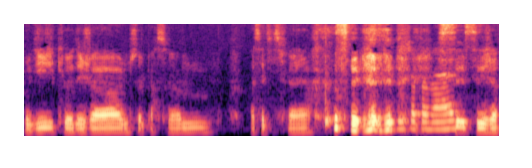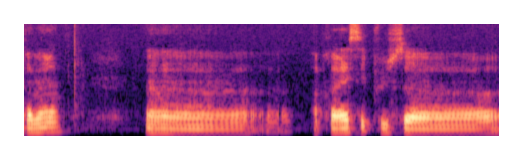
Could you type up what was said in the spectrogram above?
Je me dis que déjà, une seule personne à satisfaire, c'est C'est déjà pas mal. c'est- c'est déjà pas mal. Euh, après, c'est plus euh,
